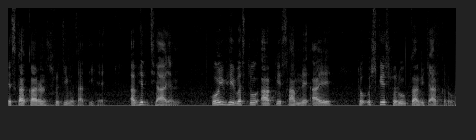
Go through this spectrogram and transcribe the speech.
इसका कारण श्रुति बताती है। अभिध्यायन। कोई भी वस्तु आपके सामने आए तो उसके स्वरूप का विचार करो।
